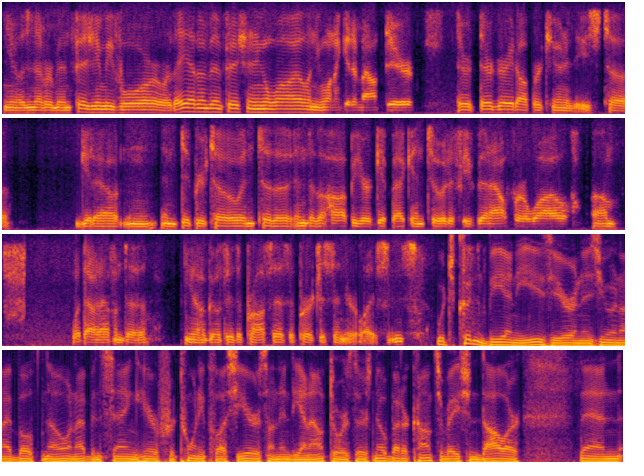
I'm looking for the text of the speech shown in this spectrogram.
you know has never been fishing before or they haven't been fishing in a while and you want to get them out there they're they're great opportunities to get out and, and dip your toe into the into the hobby or get back into it if you've been out for a while um, without having to you know, go through the process of purchasing your license. Which couldn't be any easier. And as you and I both know, and I've been saying here for 20 plus years on Indian Outdoors, there's no better conservation dollar than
